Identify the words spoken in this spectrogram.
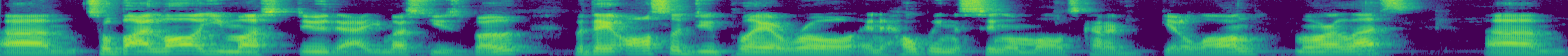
Um, so by law, you must do that. You must use both, but they also do play a role in helping the single malts kind of get along more or less. Um,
